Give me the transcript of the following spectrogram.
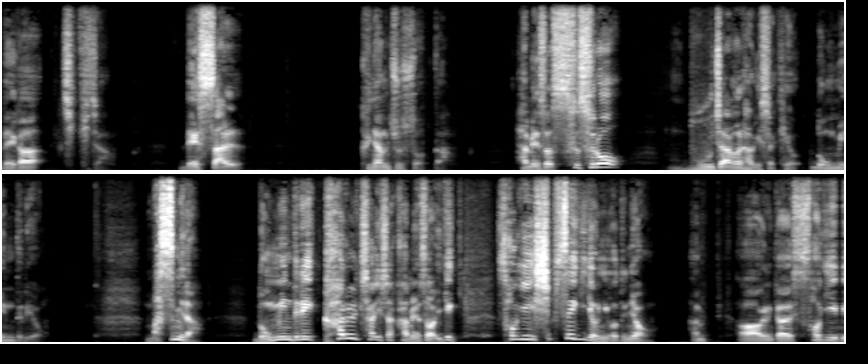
내가 지키자. 내 쌀 그냥 줄 수 없다. 하면서 스스로 무장을 하기 시작해요. 농민들이요. 맞습니다. 농민들이 칼을 차기 시작하면서 이게 서기 10세기경이거든요. 한, 어, 그러니까 서기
